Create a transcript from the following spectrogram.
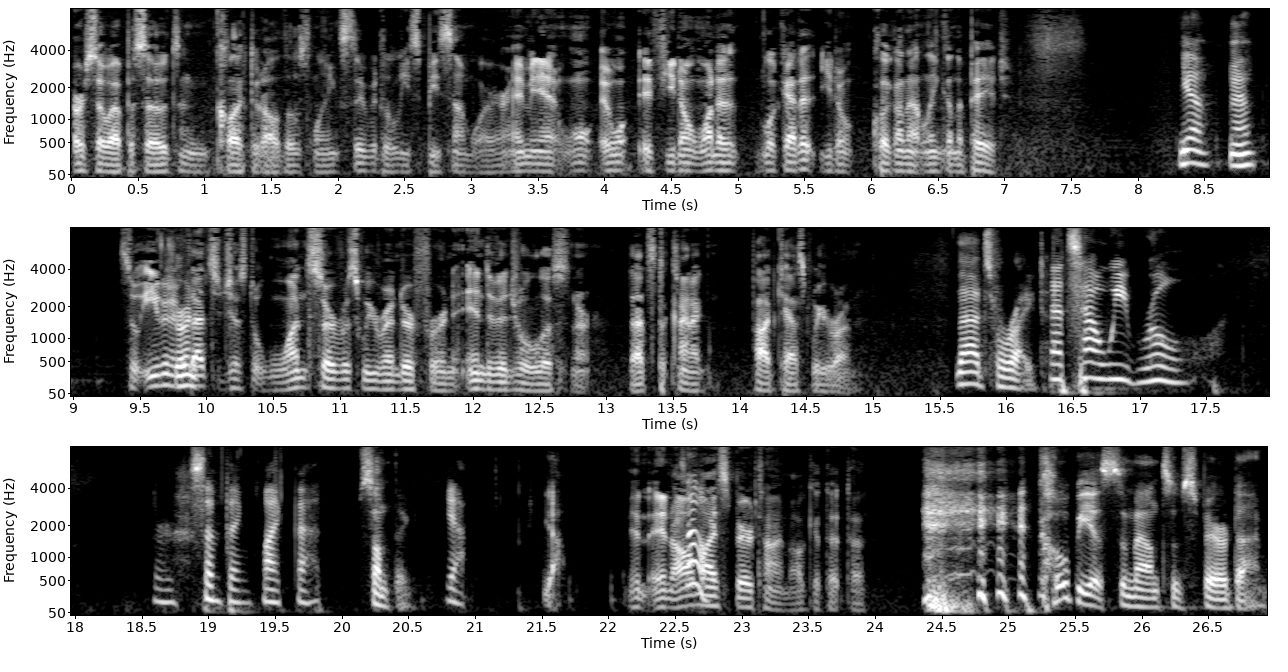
or so episodes and collected all those links, they would at least be somewhere. I mean, it won't, it won't, if you don't want to look at it, you don't click on that link on the page. Yeah, yeah. So even Sure. if that's just one service we render for an individual listener, that's the kind of podcast we run. That's right. That's how we roll. Or something like that. Something. Yeah. Yeah. In, in all So- my spare time, I'll get that done. Copious amounts of spare time.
